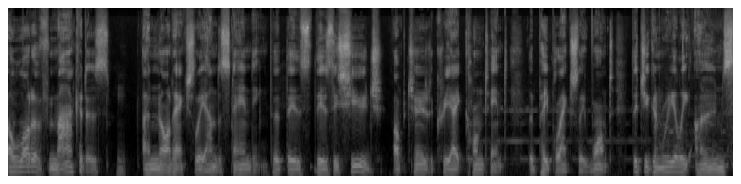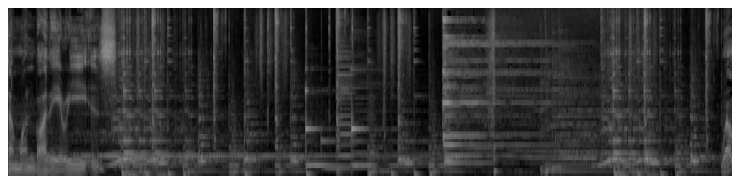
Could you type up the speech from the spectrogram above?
a lot of marketers hmm. are not actually understanding that there's there's this huge opportunity to create content that people actually want that you can really own someone by their ears.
